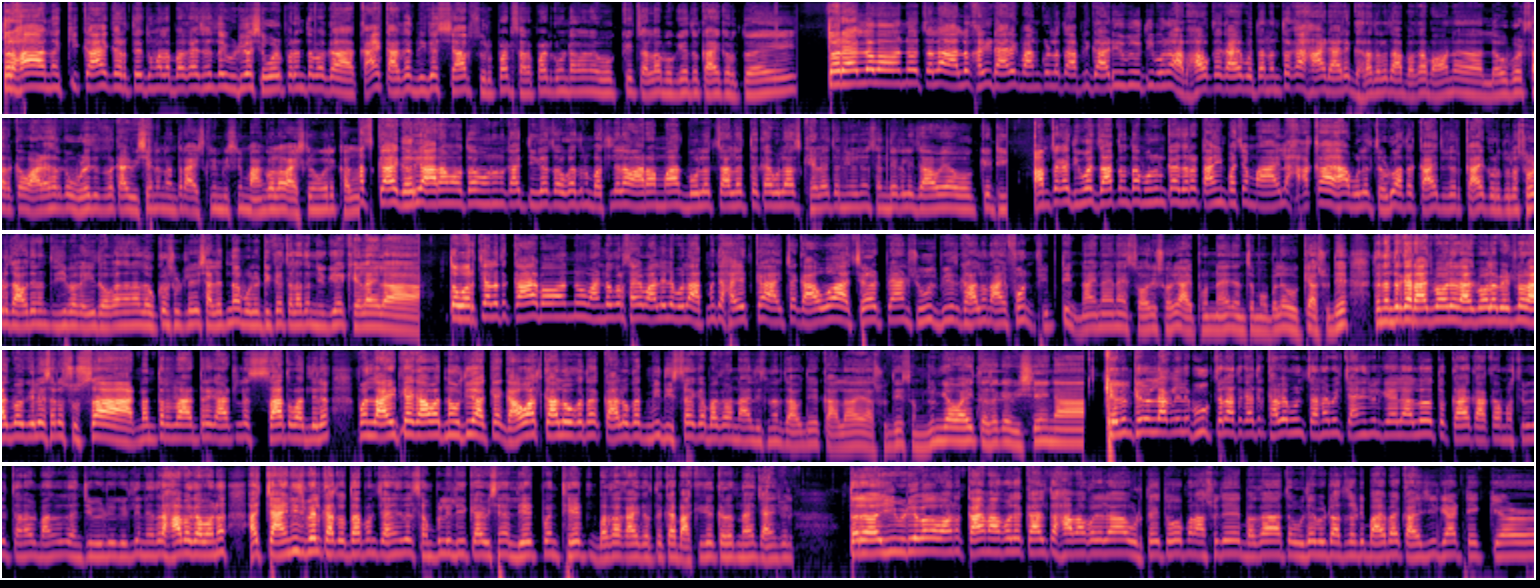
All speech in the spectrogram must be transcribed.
तर हा नक्की काय करते तुम्हाला बघायचं असेल तर व्हिडिओ शेवटपर्यंत बघा. काय कागद बिगद शाप सुरपाट सरपाट करून टाकला नाही. ओके चला बघूया तो काय करतोय. तर हॅलो भावानो चला आलो खाली डायरेक्ट बानकोडला तर आपली गाडी उभी होती म्हणून भाव का गायब होता. नंतर काय हा डायरेक्ट घरात आला. तर बघा भावानं लव बर्ड सारखं वाड्यासारखं उडत होतं. काय विषय नाही. नंतर आईस्क्रीम बिस्क्रीम मागवला. आईस्क्रीम वगैरे खाल्ला. आज काय घरी आराम होता म्हणून काय तिघा चौघातून बसलेला आरामात. बोलत चालत तर काय बोला आज खेळायचं नियोजन. संध्याकाळी जाऊया. ओके ठीक. आमचा काय दिवस जात नव्हता म्हणून काय जरा टाइम पाच्या मायला हा काय? हा बोलत चढू आता काय तुझ्यावर काय करू तुला? सोड जाऊ दे नंतर ही बघा ही दोघांना लवकर सुटलेली शाळेत ना बोलू ठीक आहे चला तर निघूया खेळायला. तर वरती आलं तर काय भावांनो? मांडवकर साहेब आलेले बोला. आतमध्ये आहेत का? आईच्या गावात शर्ट पॅन्ट शूज बीज घालून आयफोन फिफ्टीन नाही नाही नाही. सॉरी सॉरी आयफोन नाही. त्यांचा मोबाईल आहे. ओके असू दे. तर नंतर काय? राजभाऊला राजभाऊला भेटलो. राजभाऊ गेले सर सुसाट. नंतर रात्री आठलं सात वाजलेलं. पण लाइट काय गावात नव्हती. अख्ख्या गावात कालो होता. कालोखात मी दिसताय का बघा? नाही दिसणार. जाऊ दे. काला आहे. असू दे. समजून घ्या वाईट तसा काही विषय ना खेळून खेळून लागलेली भूक. चला आता काहीतरी खाव्या म्हणून चना बेल चायनीज बेल घ्यायला आलो तो काय काका मस्तपैकी चना बेल बांधतो त्यांची व्हिडिओ घेतली. नंतर हा बघा ना हा चायनीज बेल खात होता. पण चायनीज बेल संपलेली. काय विषय नाही. लेट पण थेट बघा काय करतं काय बाकी काही करत नाही चायनीज बेल. तर ही व्हिडिओ बघा भावनं काय मागवलं काल तर हा मागवलेला उडता तो. पण असू दे बघा. तर उद्या भेटू. आतासाठी बाय बाय काळजी घ्या. Take care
